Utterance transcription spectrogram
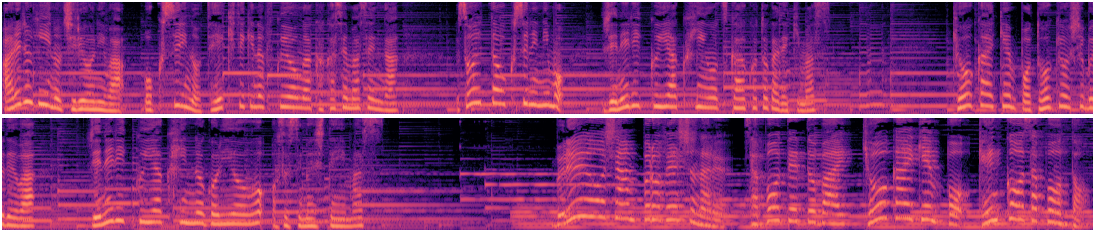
アレルギーの治療にはお薬の定期的な服用が欠かせませんがそういったお薬にもジェネリック医薬品を使うことができます。協会けんぽ東京支部ではジェネリック医薬品のご利用をお勧めしています Blue Ocean Professional supported by 協会けんぽ健康サポート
